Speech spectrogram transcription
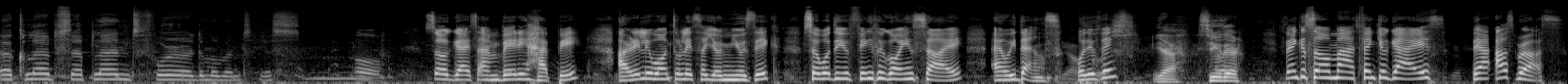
uh, clubs uh, planned for the moment. Yes. Oh. So guys, I'm very happy. I really want to listen your music. So what do you think if we go inside and we dance? what do you think? Yeah, see you there. Thank you so much. Thank you guys. They are House Bros.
